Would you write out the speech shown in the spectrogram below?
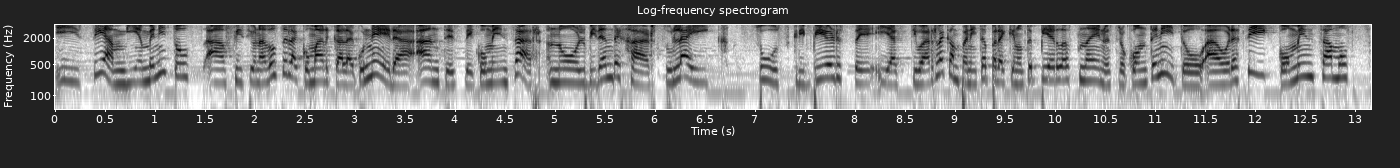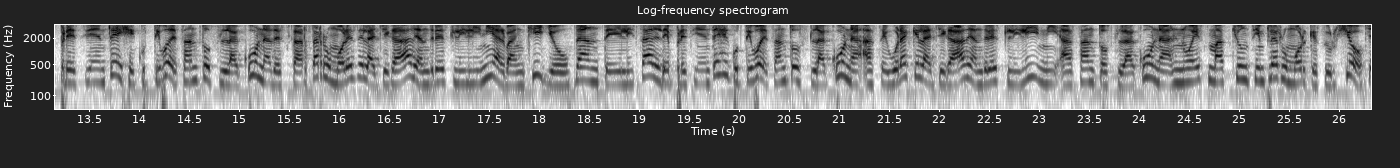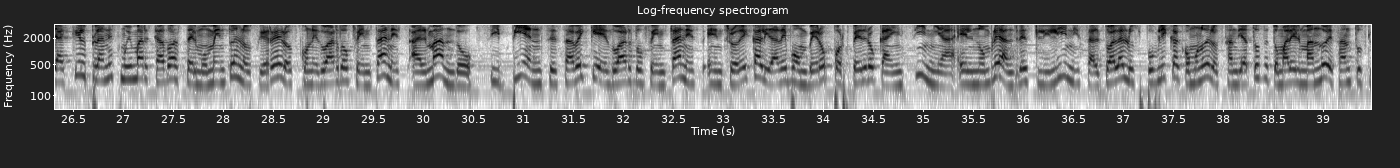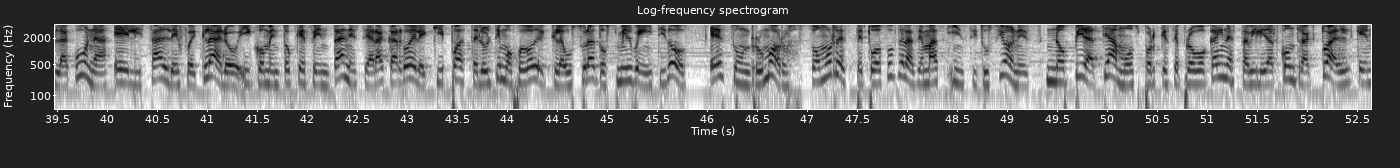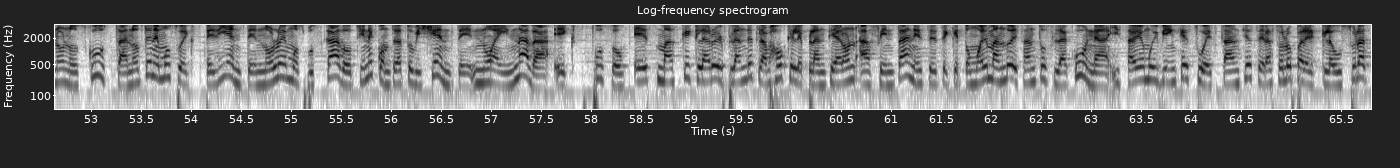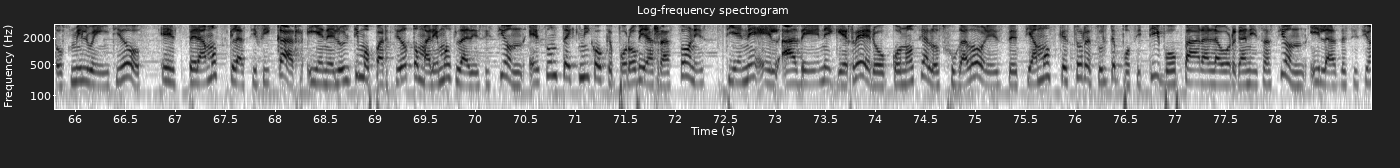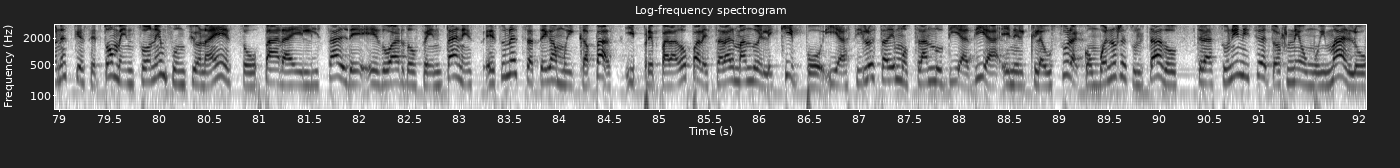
y sean bienvenidos a aficionados de la comarca lagunera. Antes de comenzar, no olviden dejar su like, suscribirse y activar la campanita para que no te pierdas nada de nuestro contenido. Ahora sí, comenzamos. Presidente ejecutivo de Santos Laguna descarta rumores de la llegada de Andrés Lilini al banquillo. Dante Elizalde, presidente ejecutivo de Santos Laguna, asegura que la llegada de Andrés Lilini a Santos Laguna no es más que un simple rumor que surgió, ya que el plan es muy marcado hasta el momento en los guerreros con Eduardo Fentanes al mando. Si bien se sabe que Eduardo Fentanes entró de calidad de bombero por Pedro Caincinia, el nombre de Andrés Lilini saltó a la luz pública como uno de los candidatos de tomar el mando de Santos Laguna. Elizalde fue claro y comentó que Fentanes se hará cargo del equipo hasta el último juego del clausura 2022. Es un rumor, somos respetuosos de las demás instituciones, no pirateamos porque se provoca inestabilidad contractual que no nos gusta, no tenemos su expediente, no lo hemos buscado, tiene contrato vigente, no hay nada, expuso. Es más que claro el plan de trabajo que le plantearon a Fentanes desde que tomó el mando de Santos Laguna y sabe muy bien que su estancia será solo para el clausura 2022. Esperamos clasificar y en el último partido tomaremos la decisión. Es un técnico que por obvias razones tiene el ADN guerrero, conoce a los jugadores, deseamos que esto resulte positivo para la organización y las decisiones que se tomen son en función a eso. Para Elizalde, Eduardo Fentanes es un estratega muy capaz y preparado para estar al mando del equipo y así lo está demostrando día a día en el clausura con resultados tras un inicio de torneo muy malo.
